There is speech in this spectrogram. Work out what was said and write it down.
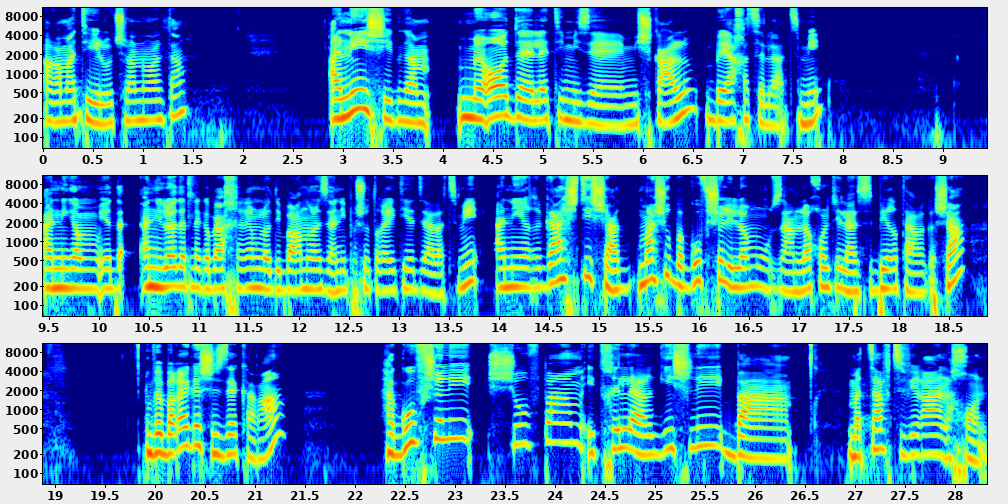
הרמת יעילות שלנו עלתה. אני אישית גם מאוד העליתי מזה משקל ביחס אל עצמי. אני גם יודע, אני לא יודעת לגבי אחרים, לא דיברנו על זה, אני פשוט ראיתי את זה על עצמי. אני הרגשתי שמשהו בגוף שלי לא מאוזן, לא יכולתי להסביר את ההרגשה. וברגע שזה קרה, הגוף שלי שוב פעם התחיל להרגיש לי במצב צבירה הנכון.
